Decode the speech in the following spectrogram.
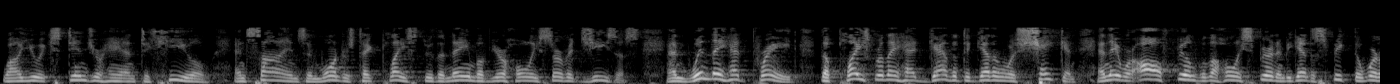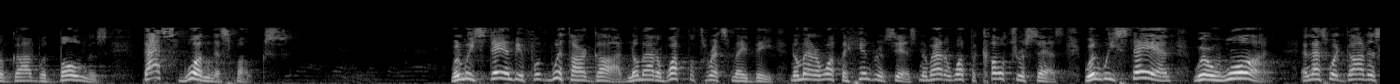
While you extend your hand to heal, and signs and wonders take place through the name of your holy servant Jesus. And when they had prayed, the place where they had gathered together was shaken, and they were all filled with the Holy Spirit and began to speak the word of God with boldness. That's oneness, folks. When we stand before, with our God, no matter what the threats may be, no matter what the hindrance is, no matter what the culture says, when we stand, we're one. And that's what God has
